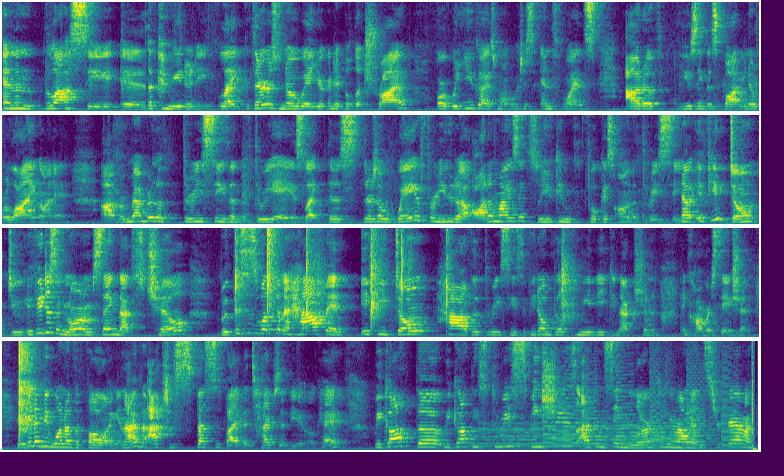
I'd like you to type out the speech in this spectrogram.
And then the last C is the community. Like there is no way you're gonna build a tribe or what you guys want, which is influence out of using this bot, you know, relying on it. Um, remember the three C's and the three A's. Like there's there's a way for you to automize it so you can focus on the three C's. Now, if you don't do, if you just ignore what I'm saying, that's chill. But this is what's gonna happen if you don't have the three C's, if you don't build community connection and conversation. You're gonna be one of the following, and I've actually specified the types of you, okay? We got the we got these three species I've been seeing lurking around Instagram.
